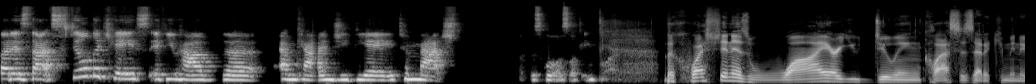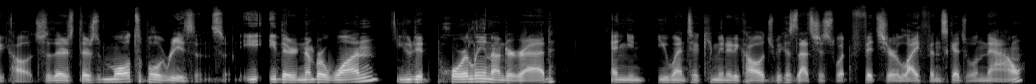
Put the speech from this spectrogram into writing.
But is that still the case if you have the MCAT and GPA to match what the school is looking for? The question is why are you doing classes at a community college? So there's there's multiple reasons. E- either number 1, you did poorly in undergrad and you you went to community college because that's just what fits your life and schedule now.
